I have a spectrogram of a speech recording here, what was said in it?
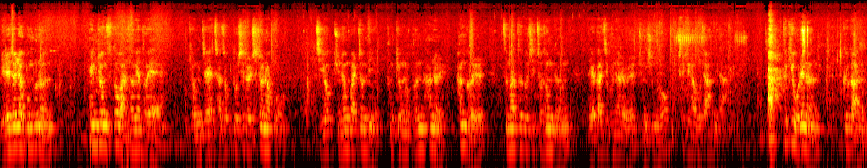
미래전략본부는 행정수도 완성에 더해 경제 자족 도시를 실현하고 지역 균형 발전 및 품격 높은 하늘, 한글, 스마트 도시 조성 등 네 가지 분야를 중심으로 추진하고자 합니다. 특히 올해는 그간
